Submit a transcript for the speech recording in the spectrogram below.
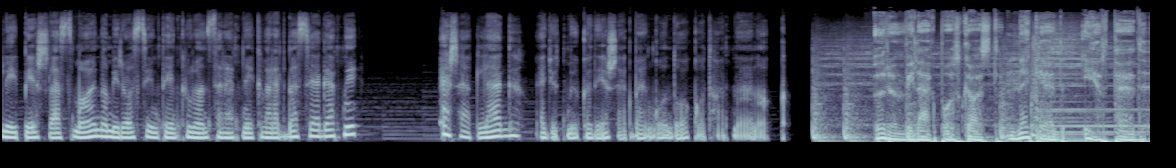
lépés lesz majd, amiről szintén külön szeretnék veled beszélgetni, esetleg együttműködésekben gondolkodhatnának. Örömvilág podcast. Neked érted.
